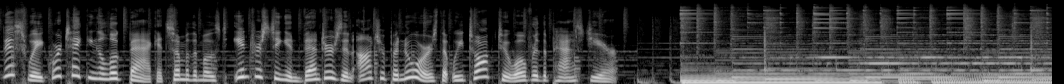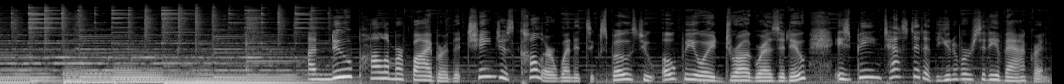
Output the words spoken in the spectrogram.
This week, we're taking a look back at some of the most interesting inventors and entrepreneurs that we talked to over the past year. A new polymer fiber that changes color when it's exposed to opioid drug residue is being tested at the University of Akron.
